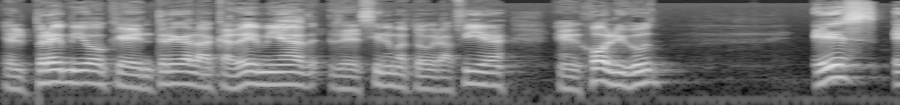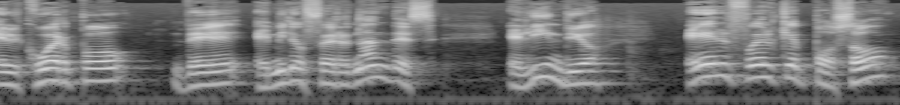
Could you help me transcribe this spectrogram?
el premio que entrega la Academia de Cinematografía en Hollywood, es el cuerpo de Emilio Fernández, el indio. Él fue el que posó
